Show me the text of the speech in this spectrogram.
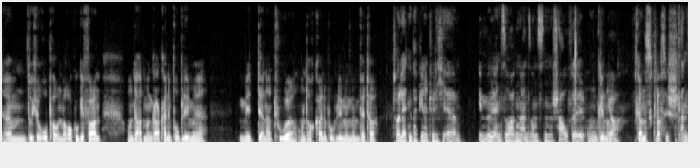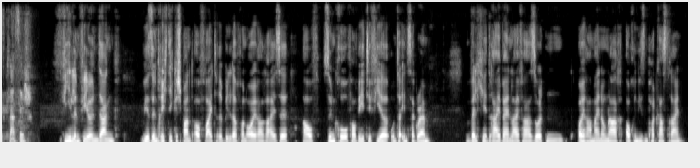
ähm, durch Europa und Marokko gefahren und da hat man gar keine Probleme mit der Natur und auch keine Probleme mit dem Wetter. Toilettenpapier natürlich ähm, im Müll entsorgen, ansonsten Schaufel und genau. ja. Ganz klassisch. Ganz klassisch. Vielen, vielen Dank. Wir sind richtig gespannt auf weitere Bilder von eurer Reise auf SynchroVWT4 unter Instagram. Welche drei Vanlifer sollten eurer Meinung nach auch in diesen Podcast rein?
